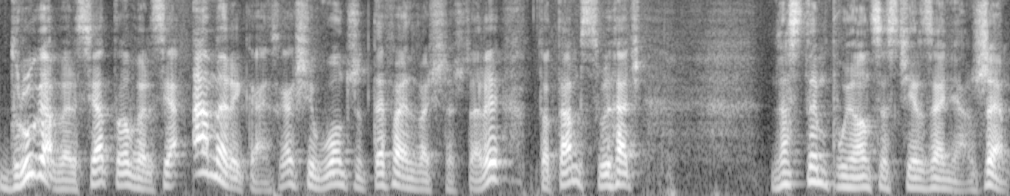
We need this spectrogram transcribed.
Druga wersja to wersja amerykańska. Jak się włączy TVN24, to tam słychać następujące stwierdzenia, że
